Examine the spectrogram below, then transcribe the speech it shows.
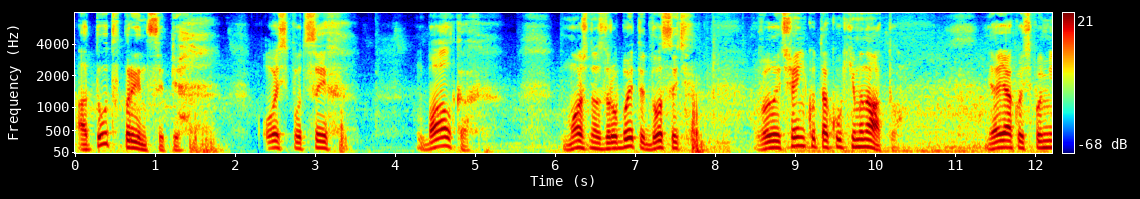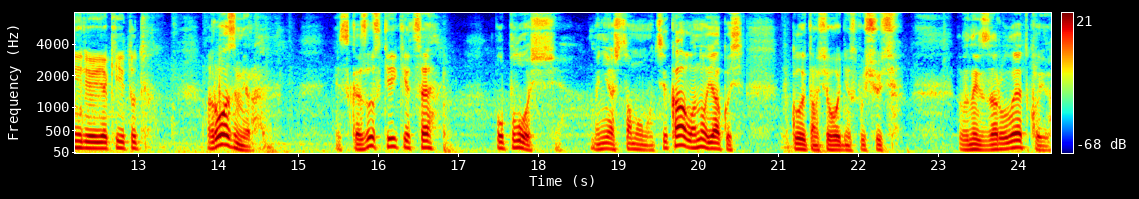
А тут, в принципі, ось по цих балках можна зробити досить величеньку таку кімнату. Я якось поміряю, який тут розмір, і скажу, скільки це по площі. Мені аж самому цікаво, ну якось, коли там сьогодні спущусь вниз за рулеткою,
